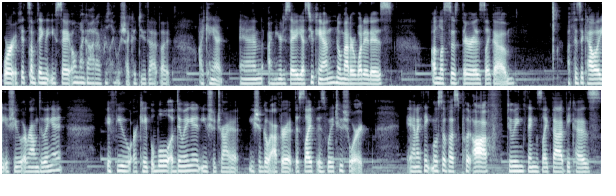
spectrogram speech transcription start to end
Or if it's something that you say, oh my God, I really wish I could do that, but I can't. And I'm here to say, yes, you can, no matter what it is, unless there is like a, a physicality issue around doing it. If you are capable of doing it, you should try it. You should go after it. This life is way too short. And I think most of us put off doing things like that because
